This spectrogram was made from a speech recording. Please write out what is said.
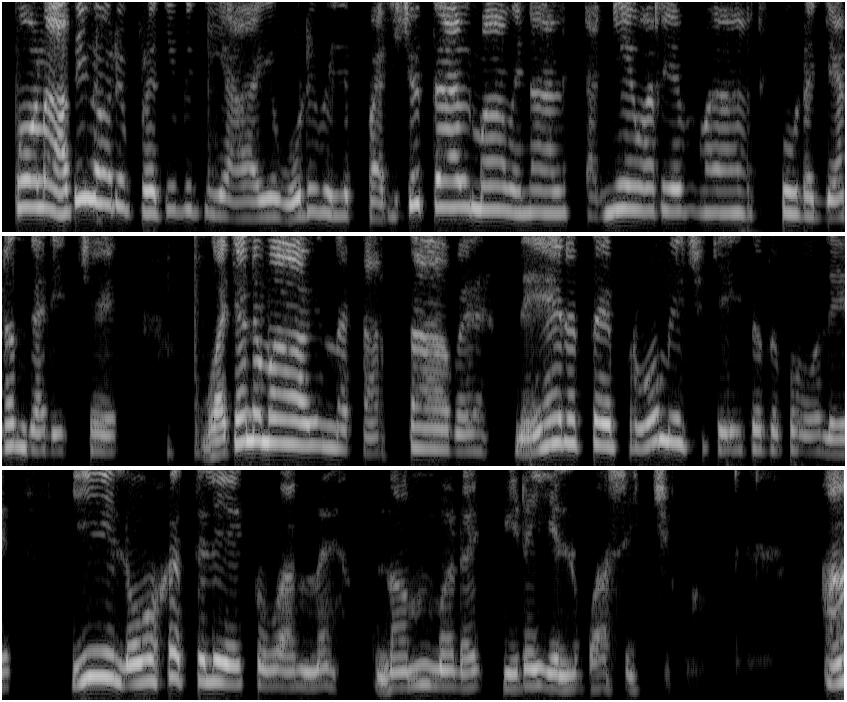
അപ്പോൾ അതിനൊരു പ്രതിവിധിയായി ഒടുവിൽ പരിശുദ്ധാത്മാവിനാൽ കന്യമറിയ കൂടെ ജഡം ധരിച്ച് വചനമാകുന്ന കർത്താവ് നേരത്തെ പ്രോമിസ് ചെയ്തതുപോലെ ഈ ലോകത്തിലേക്ക് വന്ന് നമ്മുടെ ഇടയിൽ വസിച്ചു. ആ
